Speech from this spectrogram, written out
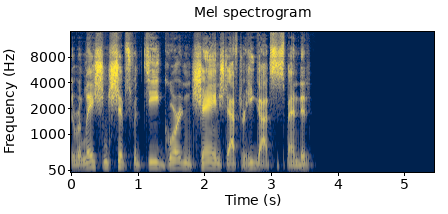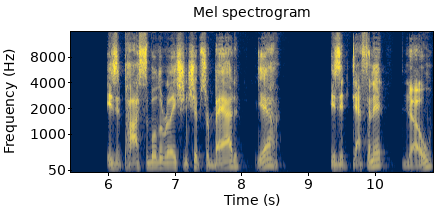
The relationships with D. Gordon changed after he got suspended. Is it possible the relationships are bad? Yeah. Is it definite? No.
